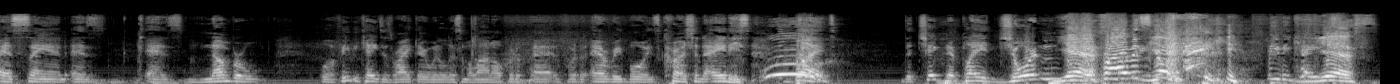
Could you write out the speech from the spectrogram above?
as saying as as number. Well, Phoebe Cates is right there with Alyssa Milano for the bad for the every boy's crush in the eighties. But the chick that played Jordan Yes. in Private School, Phoebe Cates. Yes.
